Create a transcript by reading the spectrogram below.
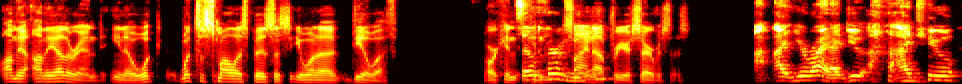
on the on the other end, you know, what what's the smallest business that you want to deal with? Or can, So can sign me- up for your services? I, I, you're right. I do. I do.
